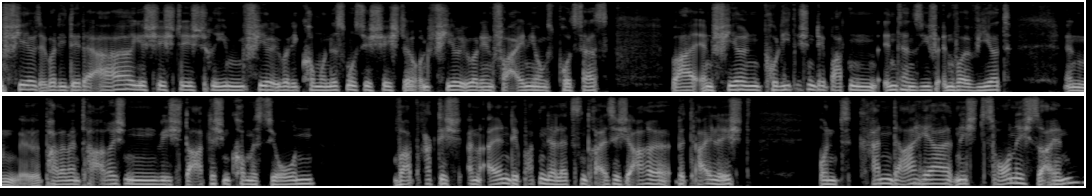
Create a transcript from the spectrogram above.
äh, viel über die DDR-Geschichte geschrieben, viel über die Kommunismusgeschichte und viel über den Vereinigungsprozess. War in vielen politischen Debatten intensiv involviert, in äh, parlamentarischen wie staatlichen Kommissionen, war praktisch an allen Debatten der letzten 30 Jahre beteiligt und kann daher nicht zornig sein,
